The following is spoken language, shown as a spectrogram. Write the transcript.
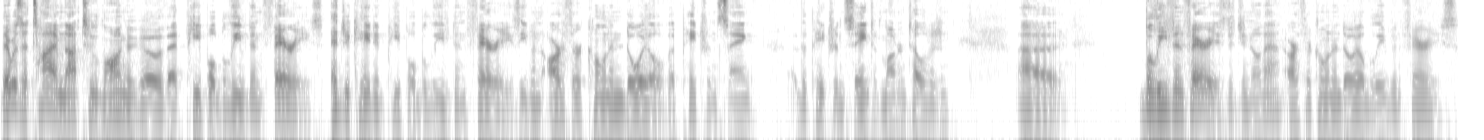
There was a time not too long ago that people believed in fairies. Educated people believed in fairies. Even Arthur Conan Doyle, the patron saint, the patron saint of modern television, uh, believed in fairies. Did you know that? Arthur Conan Doyle believed in fairies.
